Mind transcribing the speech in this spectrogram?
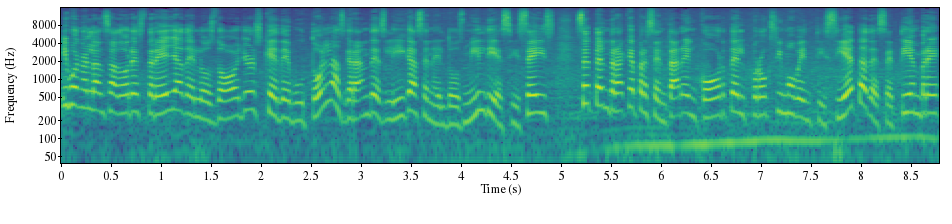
Y bueno, el lanzador estrella de los Dodgers, que debutó en las grandes ligas en el 2016, se tendrá que presentar en corte el próximo 27 de septiembre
